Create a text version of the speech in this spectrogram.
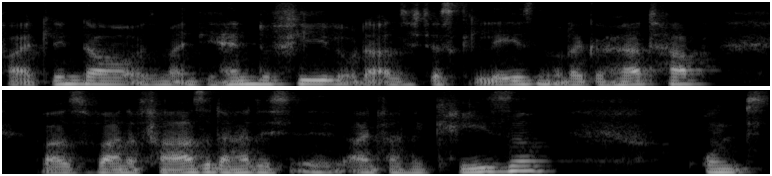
Veit Lindau also mal in die Hände fiel oder als ich das gelesen oder gehört habe, war es war eine Phase, da hatte ich äh, einfach eine Krise und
